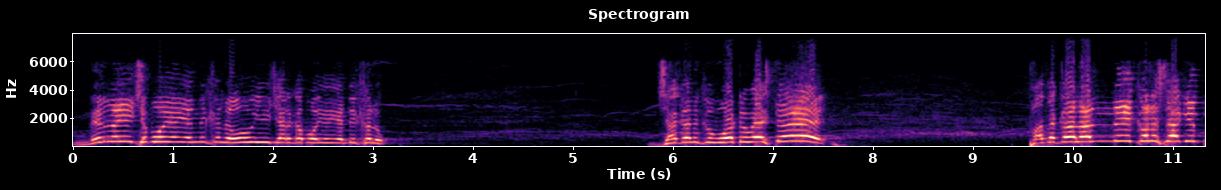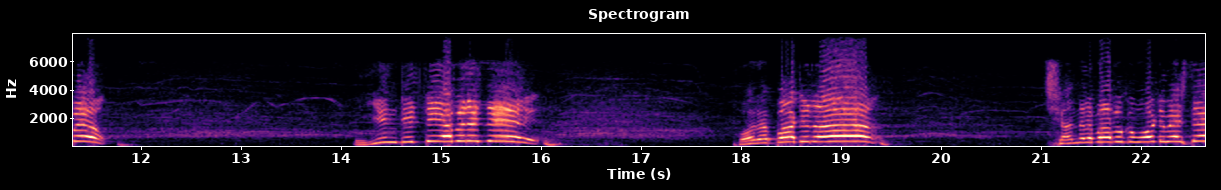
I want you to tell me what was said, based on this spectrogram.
నిర్ణయించబోయే ఎన్నికలు ఈ జరగబోయే ఎన్నికలు. జగన్కు ఓటు వేస్తే పథకాలన్నీ కొనసాగింపు. ఇంటింటి అభివృద్ధి పొరపాటున చంద్రబాబుకు ఓటు వేస్తే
